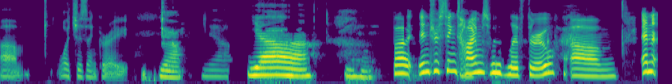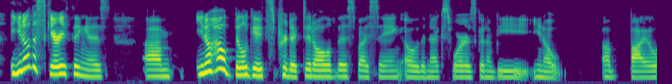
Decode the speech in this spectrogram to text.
Um, which isn't great. Yeah. Yeah. Yeah. Mm-hmm. But interesting Yeah. times we've lived through. Um, and you know, the scary thing is, um, you know how Bill Gates predicted all of this by saying, oh, the next war is going to be, you know, a bio.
